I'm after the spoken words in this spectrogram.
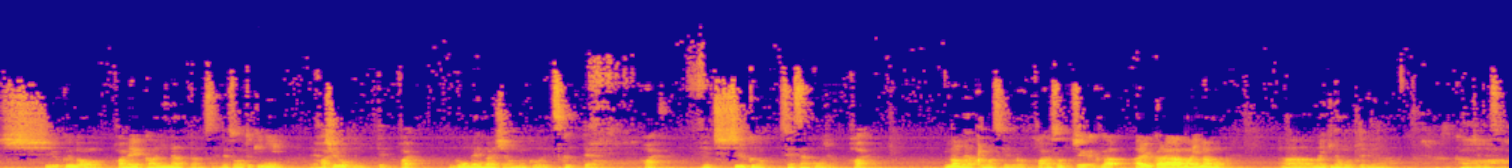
シルクのメーカーになったんですね。で、その時に、中国に行って、はい。合弁会社を向こうで作って、はい。でシルクの生産工場。はい。今もやってますけど、はいまあそっちがあるから、まあ今も、あーまあ生き残ってるような感じです。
